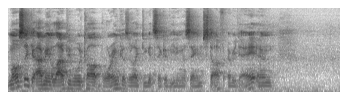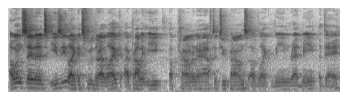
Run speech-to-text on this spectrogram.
mostly, I mean, a lot of people would call it boring because they're like, do you get sick of eating the same stuff every day? And I wouldn't say that it's easy. Like, it's food that I like. I probably eat a pound and a half to two pounds of like lean red meat a day.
